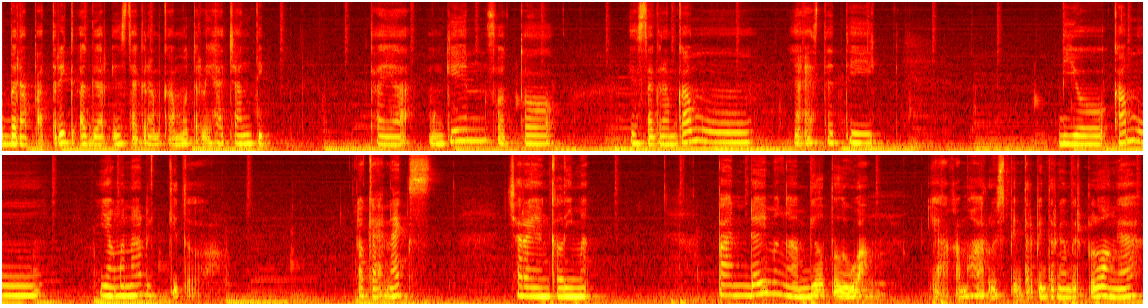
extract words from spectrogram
beberapa trik agar Instagram kamu terlihat cantik kayak mungkin foto Instagram kamu yang estetik, bio kamu yang menarik gitu. Oke, okay, next. Cara yang kelima. Pandai mengambil peluang. Ya, kamu harus pintar-pintar ngambil peluang ya.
